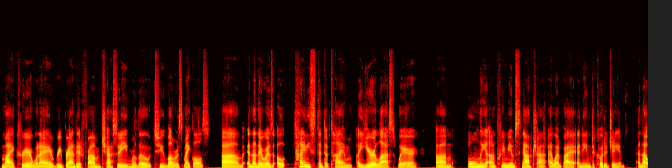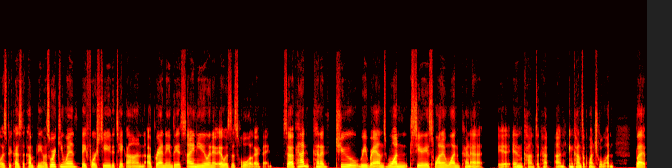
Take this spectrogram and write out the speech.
my career when I rebranded from Chastity Merlot to Melrose Michaels. Um, and then there was a tiny stint of time, a year or less, where um, only on premium Snapchat I went by a name Dakota James. And that was because the company I was working with, they forced you to take on a brand name they assign you, and it, it was this whole other thing. So I've had kind of two rebrands, one serious one and one kind of inconsequential, inconsequential one. But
